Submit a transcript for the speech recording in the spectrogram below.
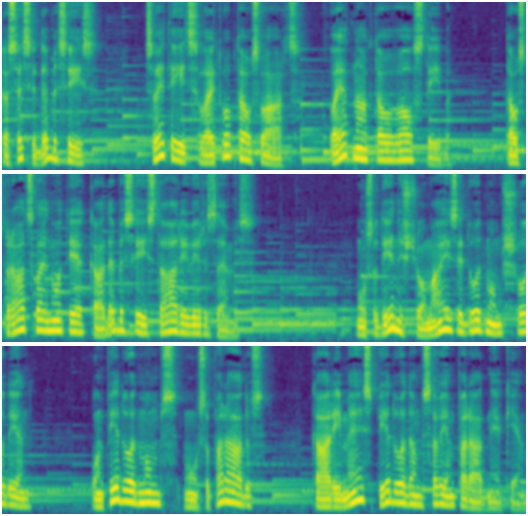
kas esi debesīs, svētīts lai top tavs vārds, lai atnāk tava valstība, tavs prāts, lai notiek kā debesīs, tā arī virs zemes mūsu dienascho maizi dod mums šodien, un piedod mums mūsu parādus, kā arī mēs piedodam saviem parādniekiem,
